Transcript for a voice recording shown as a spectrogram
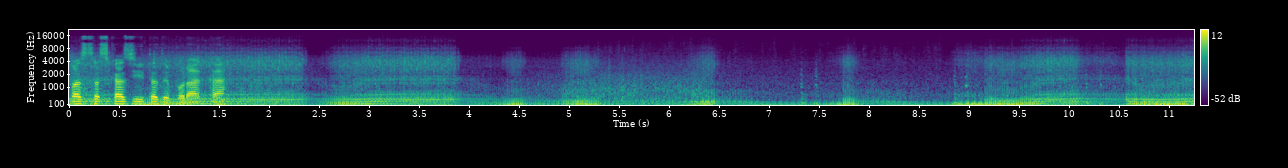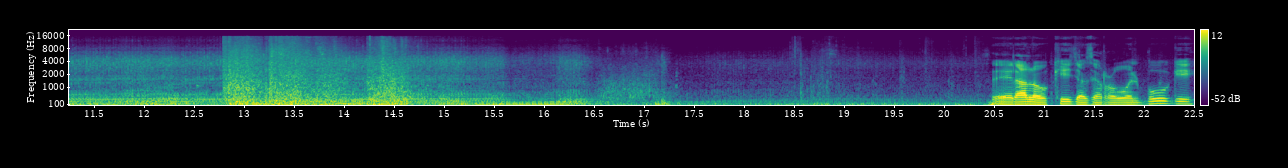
para estas casitas de por acá. Era Loki, ya se robó el buggy.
